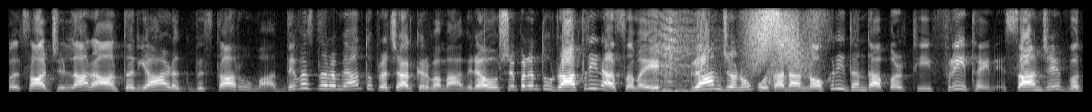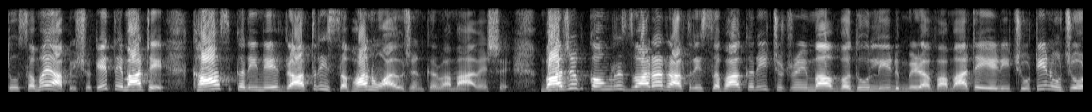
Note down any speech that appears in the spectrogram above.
વલસાડ જિલ્લાના અંતરિયાળ વિસ્તારોમાં દિવસ દરમિયાન તો પ્રચાર કરવામાં આવી રહ્યો છે, પરંતુ રાત્રિના સમયે ગ્રામજનો પોતાના નોકરી ધંધા પરથી ફ્રી થઈને સાંજે વધુ સમય આપી શકે તે માટે ખાસ કરીને રાત્રિ સભાનું આયોજન કરવામાં આવે છે. ભાજપ કોંગ્રેસ દ્વારા રાત્રિ સભા કરી ચૂંટણીમાં વધુ લીડ મેળવવા માટે એડી ચોટીનું જોર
